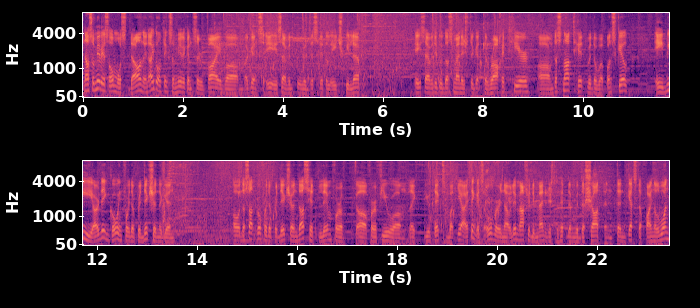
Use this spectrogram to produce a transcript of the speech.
now Sumire is almost down, and I don't think Sumire can survive um, against AA72 with this little HP left. A72 does manage to get the rocket here. Um, does not hit with the weapon skill. AB, are they going for the prediction again? Oh, does not go for the prediction. Does hit Lim for a uh, for a few um like few ticks, but yeah, I think it's over now. Lim actually manages to hit them with the shot and then gets the final one.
